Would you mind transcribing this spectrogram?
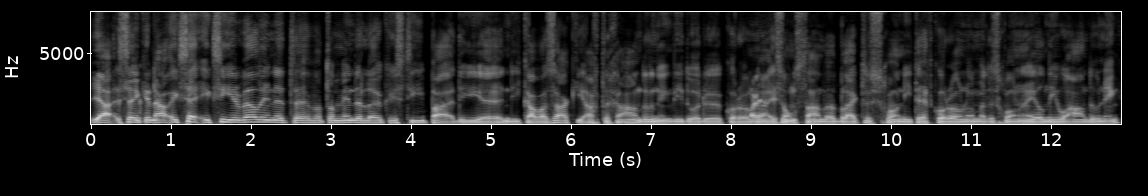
Ja, zeker. Nou, ik, zei, ik zie hier wel in het, eh, wat dan minder leuk is, die, pa, die, eh, die Kawasaki-achtige aandoening die door de corona is ontstaan. Dat blijkt dus gewoon niet echt corona, maar dat is gewoon een heel nieuwe aandoening.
